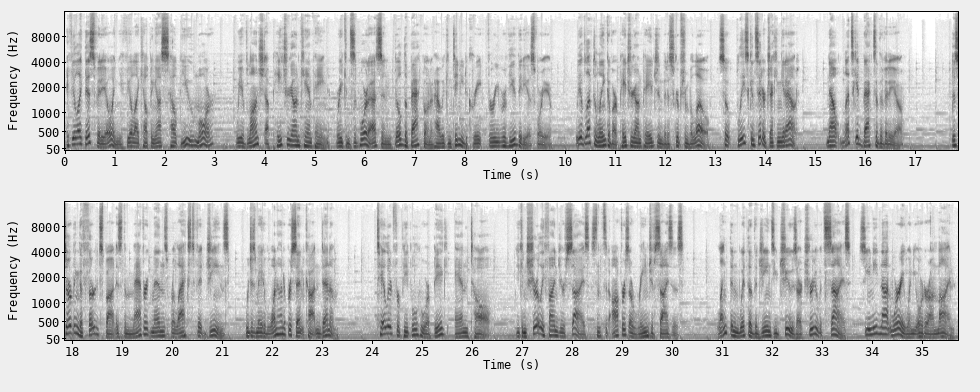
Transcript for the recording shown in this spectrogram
If you like this video and you feel like helping us help you more, we have launched a Patreon campaign where you can support us and build the backbone of how we continue to create free review videos for you. We have left a link of our Patreon page in the description below, so please consider checking it out. Now, let's get back to the video. Deserving the third spot is the Maverick Men's Relaxed Fit Jeans, which is made of 100% cotton denim. Tailored for people who are big and tall. You can surely find your size since it offers a range of sizes. Length and width of the jeans you choose are true to its size, so you need not worry when you order online.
